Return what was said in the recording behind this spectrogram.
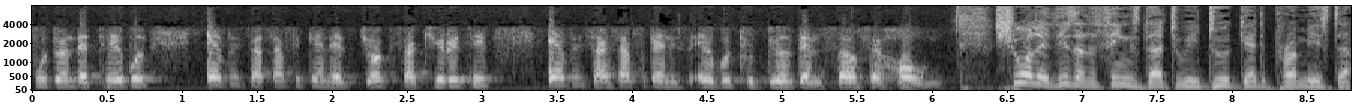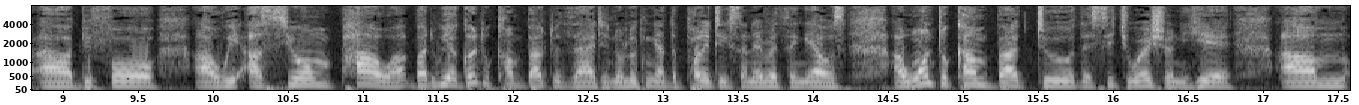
food on the table, every South African has job security, every South African is able to build themselves a home. Surely these are the things that we do get promised uh, before uh, we assume power, but we are going to come back to that, you know, looking at the politics and everything else. I want to come back to the situation here. Um,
